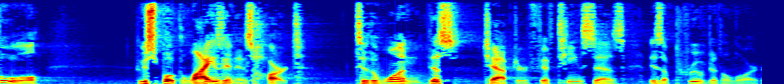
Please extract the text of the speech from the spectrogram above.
fool who spoke lies in his heart to the one this chapter 15 says is approved of the Lord.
